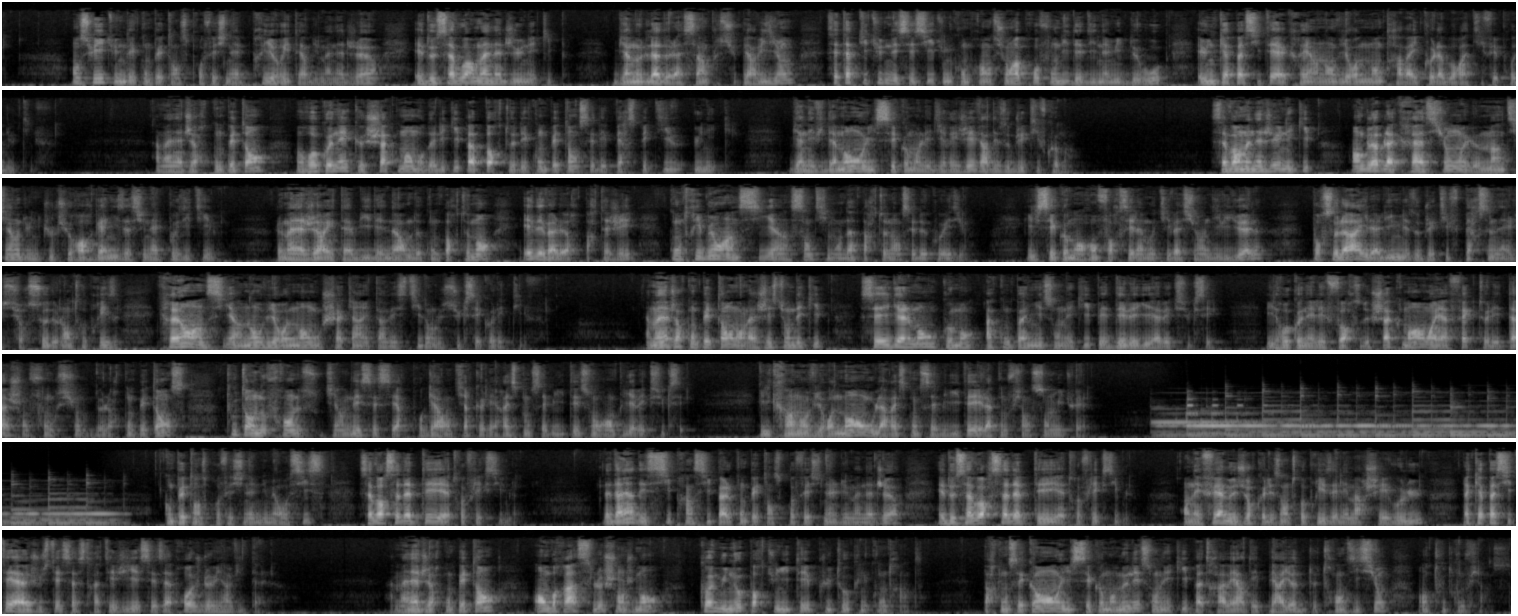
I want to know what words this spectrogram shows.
Ensuite, une des compétences professionnelles prioritaires du manager est de savoir manager une équipe. Bien au-delà de la simple supervision, cette aptitude nécessite une compréhension approfondie des dynamiques de groupe et une capacité à créer un environnement de travail collaboratif et productif. Un manager compétent reconnaît que chaque membre de l'équipe apporte des compétences et des perspectives uniques. Bien évidemment, il sait comment les diriger vers des objectifs communs. Savoir manager une équipe englobe la création et le maintien d'une culture organisationnelle positive, le manager établit des normes de comportement et des valeurs partagées, contribuant ainsi à un sentiment d'appartenance et de cohésion. Il sait comment renforcer la motivation individuelle. Pour cela, il aligne les objectifs personnels sur ceux de l'entreprise, créant ainsi un environnement où chacun est investi dans le succès collectif. Un manager compétent dans la gestion d'équipe sait également comment accompagner son équipe et déléguer avec succès. Il reconnaît les forces de chaque membre et affecte les tâches en fonction de leurs compétences, tout en offrant le soutien nécessaire pour garantir que les responsabilités sont remplies avec succès. Il crée un environnement où la responsabilité et la confiance sont mutuelles. Compétence professionnelle numéro 6, savoir s'adapter et être flexible. La dernière des six principales compétences professionnelles du manager est de savoir s'adapter et être flexible. En effet, à mesure que les entreprises et les marchés évoluent, la capacité à ajuster sa stratégie et ses approches devient vitale. Un manager compétent embrasse le changement comme une opportunité plutôt qu'une contrainte. Par conséquent, il sait comment mener son équipe à travers des périodes de transition en toute confiance.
